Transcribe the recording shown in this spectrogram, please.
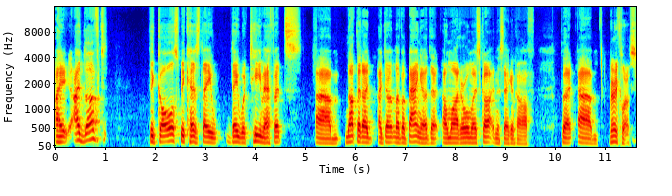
I I loved the goals because they they were team efforts. Um, not that I, I don't love a banger that Almada almost got in the second half, but um, Very close.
